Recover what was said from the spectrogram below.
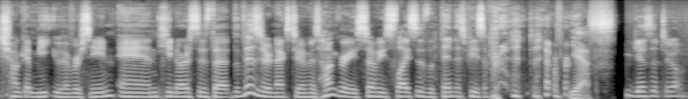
chunk of meat you've ever seen. And he notices that the visitor next to him is hungry. So he slices the thinnest piece of bread ever Yes. gives it to him.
